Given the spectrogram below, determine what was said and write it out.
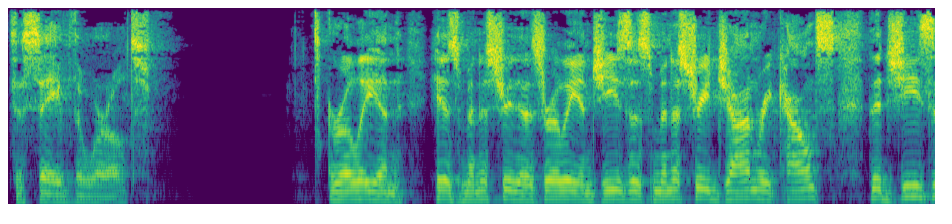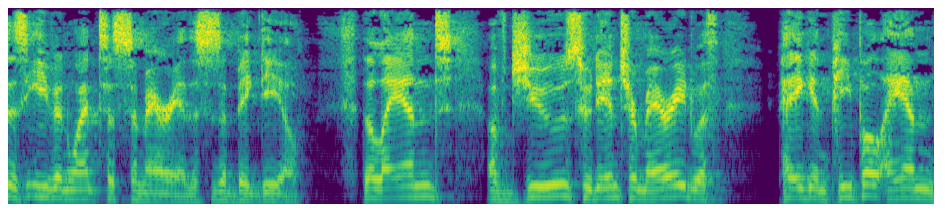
to save the world. Early in his ministry, that is early in Jesus' ministry, John recounts that Jesus even went to Samaria. This is a big deal. The land of Jews who'd intermarried with pagan people and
